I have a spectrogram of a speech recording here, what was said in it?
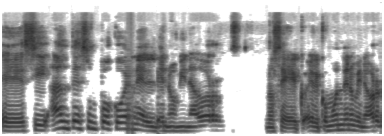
eh, si antes un poco en el denominador no sé, el común denominador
